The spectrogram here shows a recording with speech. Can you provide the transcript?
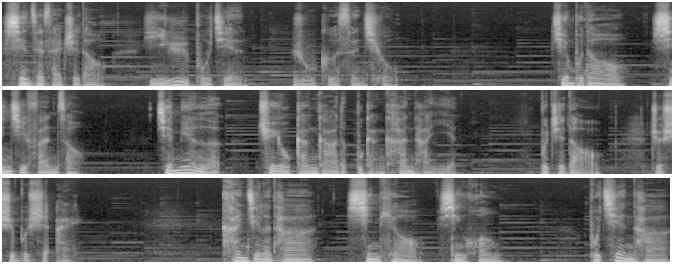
现在才知道，一日不见，如隔三秋。见不到，心急烦躁；见面了，却又尴尬的不敢看他一眼。不知道这是不是爱？看见了他。心跳心慌，不见他，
